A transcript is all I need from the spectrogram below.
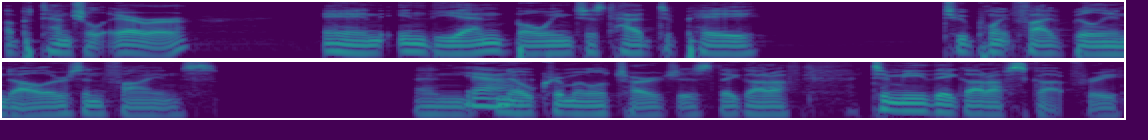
a potential error. And in the end, Boeing just had to pay $2.5 billion in fines and Yeah. no criminal charges. They got off, to me, they got off scot free.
